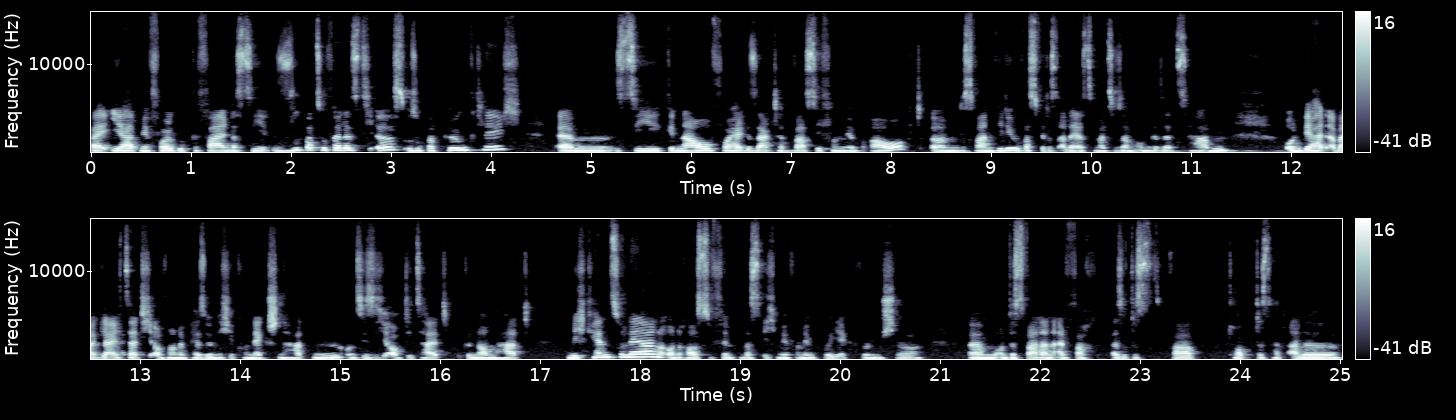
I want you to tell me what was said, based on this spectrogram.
bei ihr hat mir voll gut gefallen, dass sie super zuverlässig ist, super pünktlich. Ähm, sie genau vorher gesagt hat, was sie von mir braucht. Ähm, das war ein Video, was wir das allererste Mal zusammen umgesetzt haben und wir halt aber gleichzeitig auch noch eine persönliche Connection hatten und sie sich auch die Zeit genommen hat, mich kennenzulernen und rauszufinden, was ich mir von dem Projekt wünsche. Ähm, und das war dann einfach, also das war top, das hat alle,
